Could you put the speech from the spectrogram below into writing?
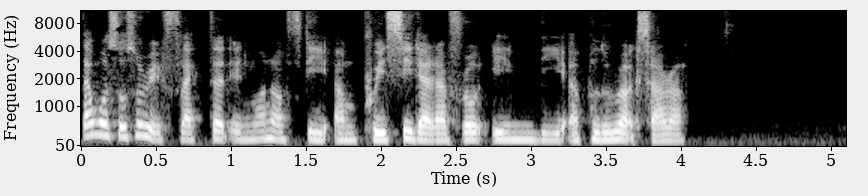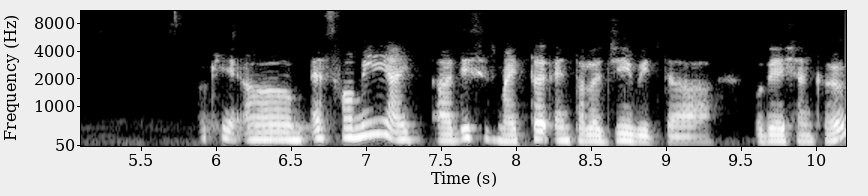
that was also reflected in one of the um, poesy that I've wrote in the uh, Peluru Aksara. Okay. Um, as for me, I uh, this is my third anthology with uh, Uthaya Shankar.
